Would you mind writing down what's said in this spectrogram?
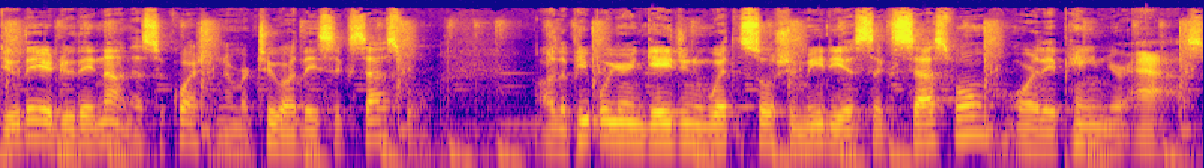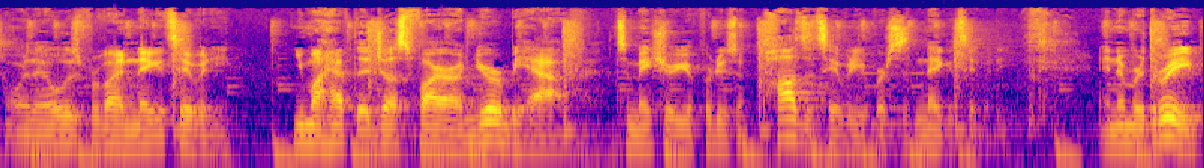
do they or do they not? That's the question. Number two, are they successful? Are the people you're engaging with social media successful, or are they paying your ass, or they always provide negativity? You might have to adjust fire on your behalf to make sure you're producing positivity versus negativity. And number three,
